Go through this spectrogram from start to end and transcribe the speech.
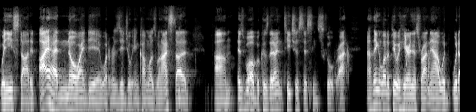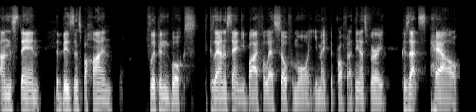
when you started. I had no idea what residual income was when I started um, as well, because they don't teach us this in school, right? And I think a lot of people hearing this right now would would understand the business behind flipping books because I understand you buy for less, sell for more, you make the profit. I think that's very because that's how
